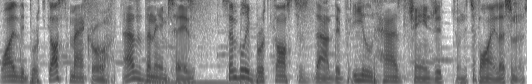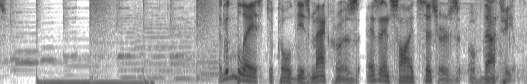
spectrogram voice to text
While the broadcast macro, as the name says, simply broadcasts that the field has changed to notify listeners. A good place to call these macros is inside setters of that field.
